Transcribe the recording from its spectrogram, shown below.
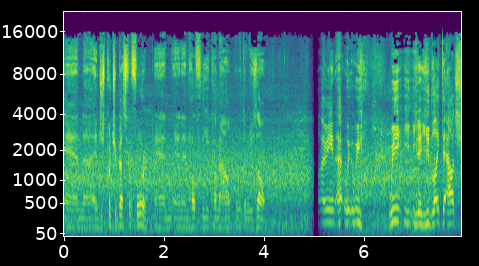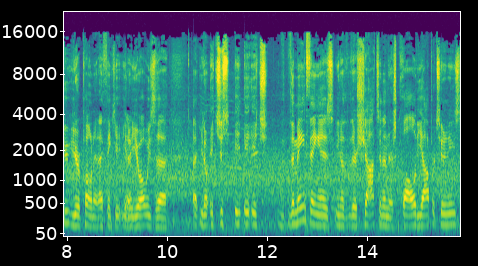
and uh, and just put your best foot forward, and and then hopefully you come out with the result. I mean, uh, we. we we, you know, you'd like to outshoot your opponent. I think you, you know, you always, uh, uh, you know, it's just it, it, it's the main thing is you know there's shots and then there's quality opportunities.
